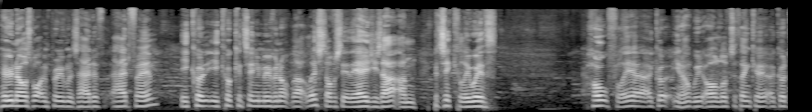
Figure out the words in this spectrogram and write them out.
who knows what improvements ahead of, ahead for him? He could he could continue moving up that list. Obviously, at the age he's at, and particularly with hopefully a, a good you know we all love to think a, a good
